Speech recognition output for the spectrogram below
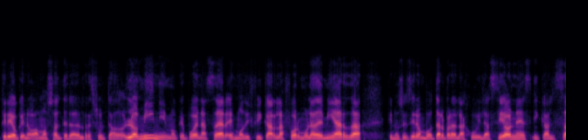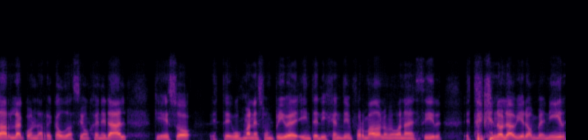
creo que no vamos a alterar el resultado. Lo mínimo que pueden hacer es modificar la fórmula de mierda que nos hicieron votar para las jubilaciones y calzarla con la recaudación general, que eso este, Guzmán es un pibe inteligente, informado, no me van a decir este, que no la vieron venir.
